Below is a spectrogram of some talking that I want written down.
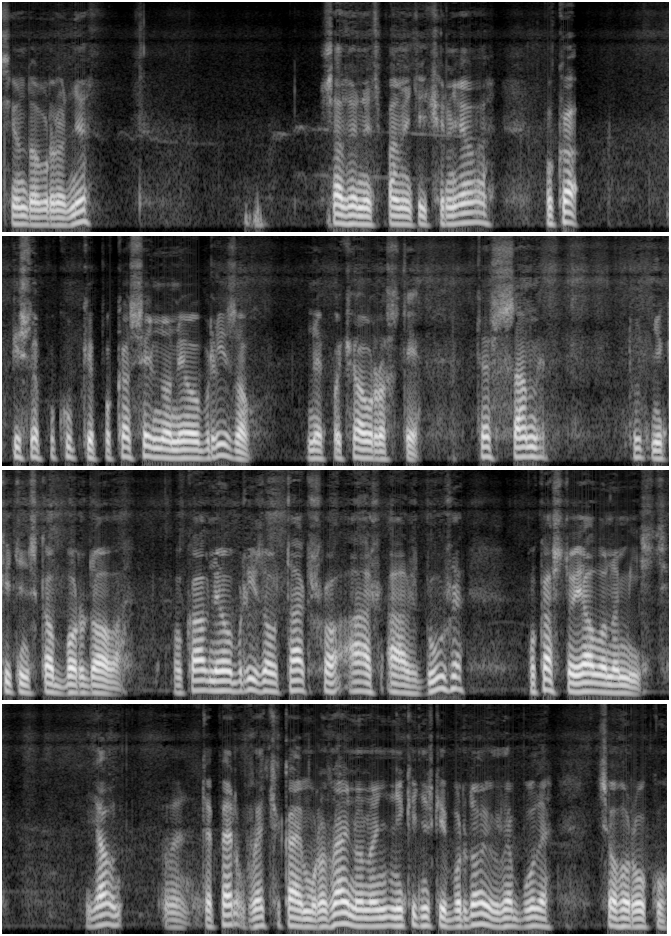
Всім доброго дня. Саджанець пам'яті Чернява. Поки після покупки поки сильно не обрізав, не почав рости. Те ж саме тут Нікітінська бордова. Поки не обрізав так, що аж аж дуже, поки стояло на місці. Я е, тепер вже чекаємо урожай, але на Нікітінській бордові вже були цього року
